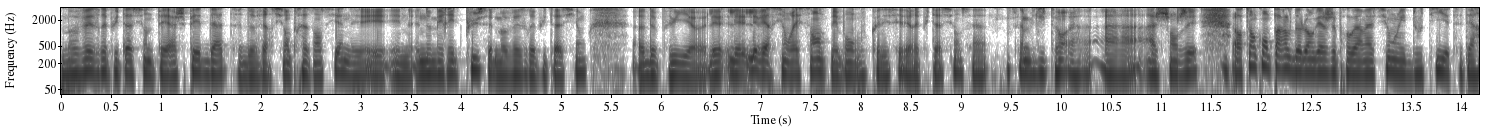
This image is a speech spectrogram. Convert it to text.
mauvaise réputation de PHP date de versions très anciennes et, ne mérite plus cette mauvaise réputation euh, depuis euh, les, versions récentes. Mais bon, vous connaissez les réputations, ça, ça met du temps à, changer. Alors tant qu'on parle de langage de programmation et d'outils, etc.,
